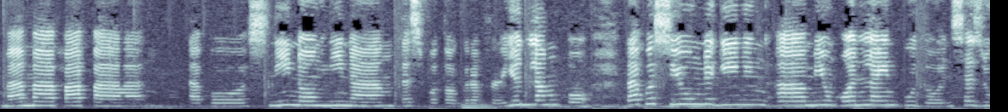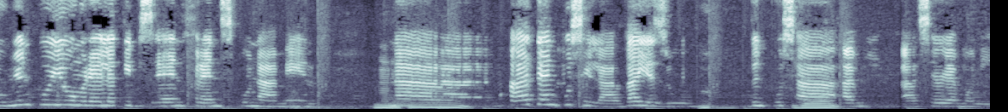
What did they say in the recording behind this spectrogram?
Mama, papa, hmm. tapos ninong, ninang, tas photographer. Hmm. Yun lang po. Tapos yung naging um, yung online po doon sa Zoom, yun po yung relatives and friends po namin. Hmm. Na naka-attend po sila via Zoom dun po sa um, uh, ceremony.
